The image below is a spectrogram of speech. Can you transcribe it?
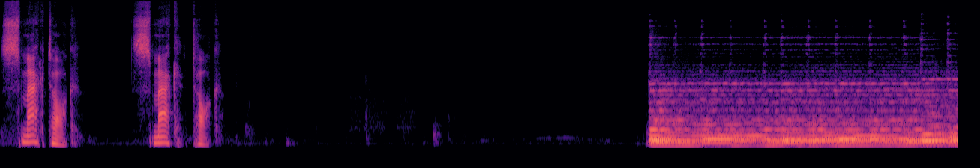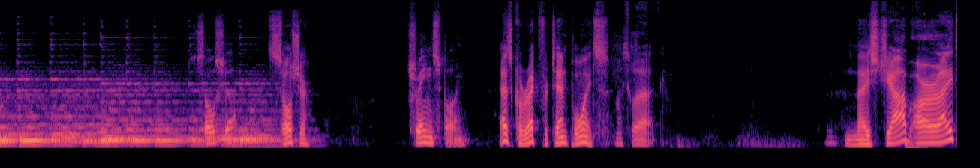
smack talk. Smack talk. Solskjaer, Solskjaer. train spine. That's correct for 10 points. Nice work. Nice job. All right.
